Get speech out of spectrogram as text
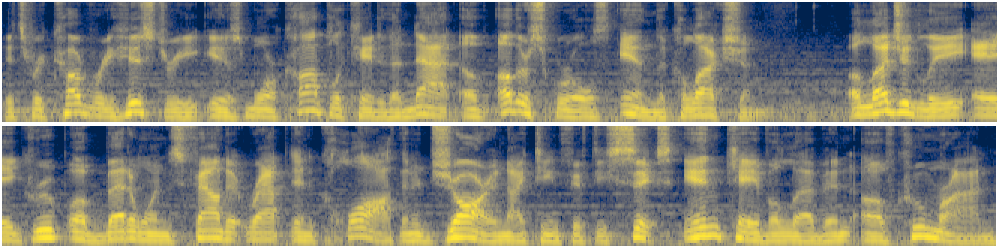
Its recovery history is more complicated than that of other scrolls in the collection. Allegedly, a group of Bedouins found it wrapped in cloth in a jar in 1956 in Cave 11 of Qumran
